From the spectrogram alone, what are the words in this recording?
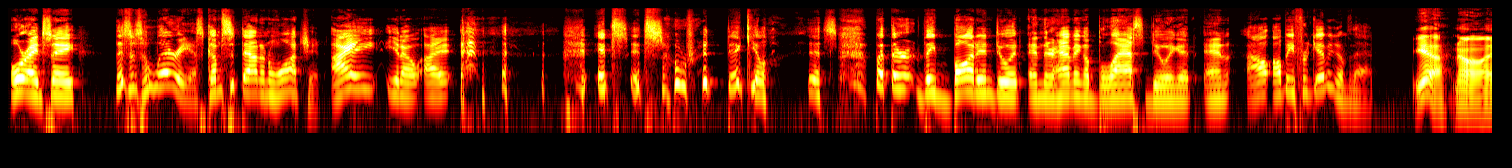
Or I'd say, this is hilarious. Come sit down and watch it. I, you know, I it's it's so ridiculous. but they're they bought into it and they're having a blast doing it, and I'll I'll be forgiving of that. Yeah, no, I,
